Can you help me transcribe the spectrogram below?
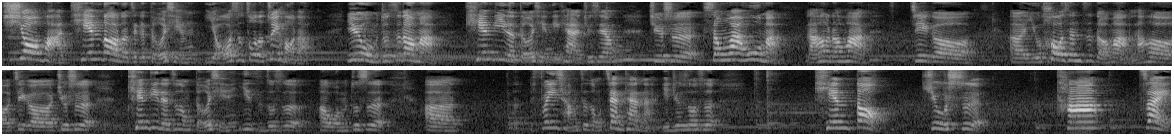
效法天道的这个德行，尧是做的最好的，因为我们都知道嘛，天地的德行，你看就像就是生万物嘛，然后的话，这个呃有好生之德嘛，然后这个就是天地的这种德行，一直都是呃我们都是呃非常这种赞叹的，也就是说是天道就是。他在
